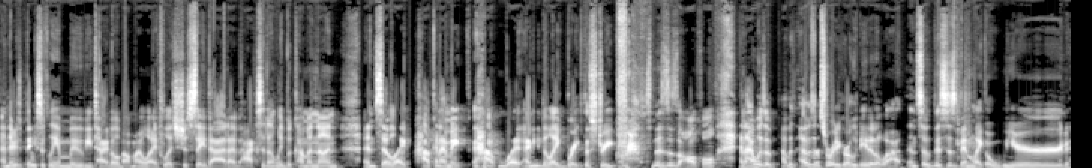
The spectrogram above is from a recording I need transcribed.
and there's basically a movie title about my life. Let's just say that I've accidentally become a nun. And so, like, how can I make how, what I need to like break the streak? Friends, this is awful. And I was a I was I was a sorority girl who dated a lot, and so this has been like a weird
